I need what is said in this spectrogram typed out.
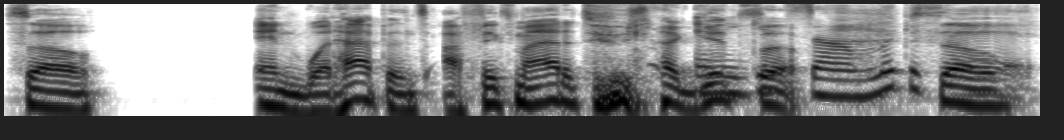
So and what happens? I fix my attitude, I get, and some. get some. Look at So- that.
